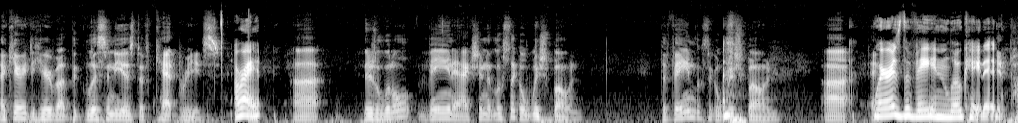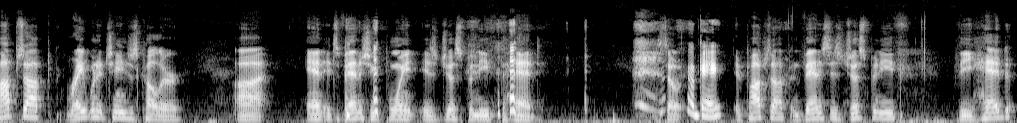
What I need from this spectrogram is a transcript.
I can't wait to hear about the glisteniest of cat breeds. All right. Uh, there's a little vein action. It looks like a wishbone. The vein looks like a wishbone. Uh, Where is the vein located? it pops up right when it changes color, uh, and its vanishing point is just beneath the head. So okay. it pops up and vanishes just beneath the head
